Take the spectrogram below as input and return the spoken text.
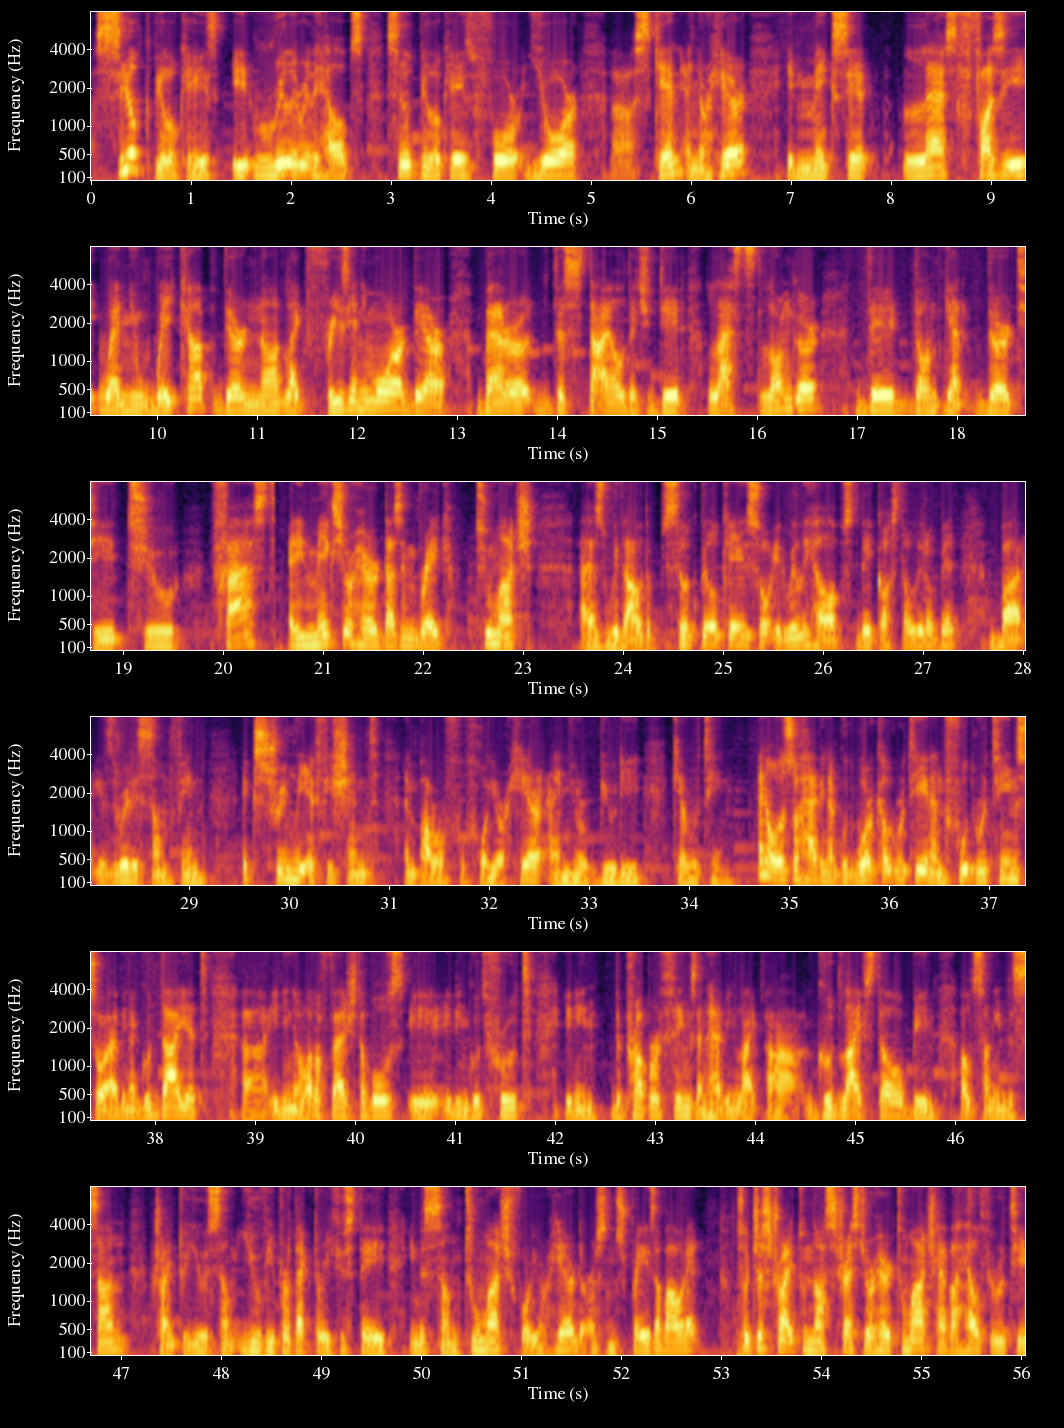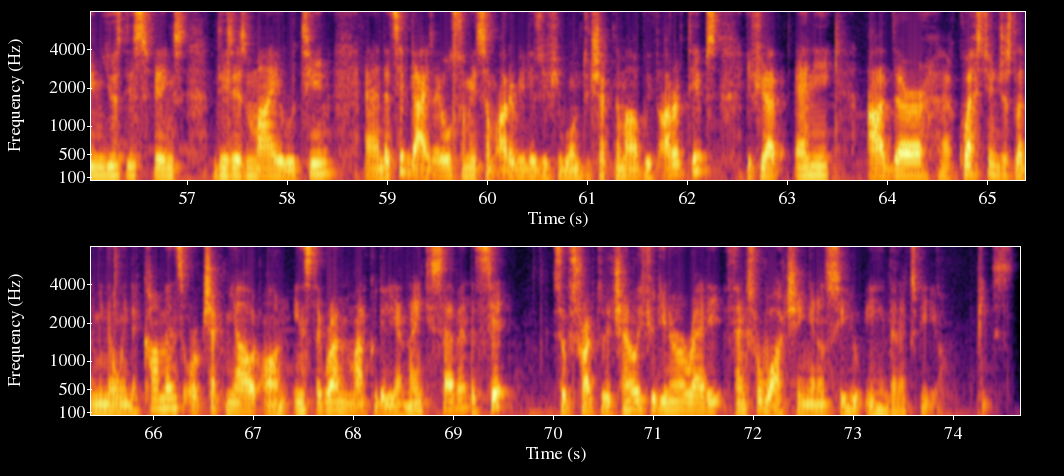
silk pillowcase, it really, really helps. Silk pillowcase for your uh, skin and your hair. It makes it less fuzzy when you wake up. They're not like frizzy anymore. They are better. The style that you did lasts longer. They don't get dirty too fast. And it makes your hair doesn't break too much as without a silk pillowcase so it really helps. They cost a little bit but it's really something extremely efficient and powerful for your hair and your beauty care routine and also having a good workout routine and food routine so having a good diet uh, eating a lot of vegetables e eating good fruit eating the proper things and having like a good lifestyle being outside in the sun trying to use some uv protector if you stay in the sun too much for your hair there are some sprays about it so just try to not stress your hair too much, have a healthy routine, use these things. This is my routine. And that's it guys. I also made some other videos if you want to check them out with other tips. If you have any other uh, question, just let me know in the comments or check me out on Instagram, marcodelia97. That's it. Subscribe to the channel if you didn't already. Thanks for watching and I'll see you in the next video. Peace.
